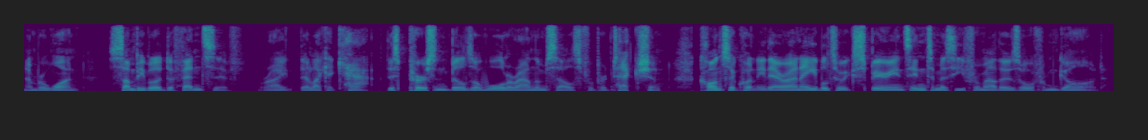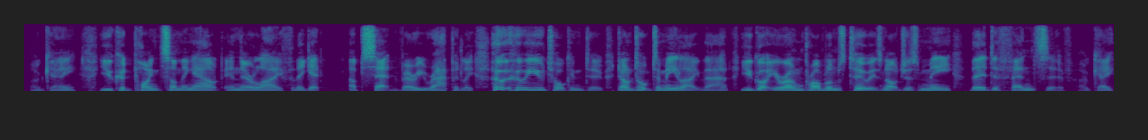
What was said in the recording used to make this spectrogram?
Number one, some people are defensive, right? They're like a cat. This person builds a wall around themselves for protection. Consequently, they're unable to experience intimacy from others or from God, okay? You could point something out in their life. They get upset very rapidly. Who, who are you talking to? Don't talk to me like that. You got your own problems too. It's not just me. They're defensive, okay?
